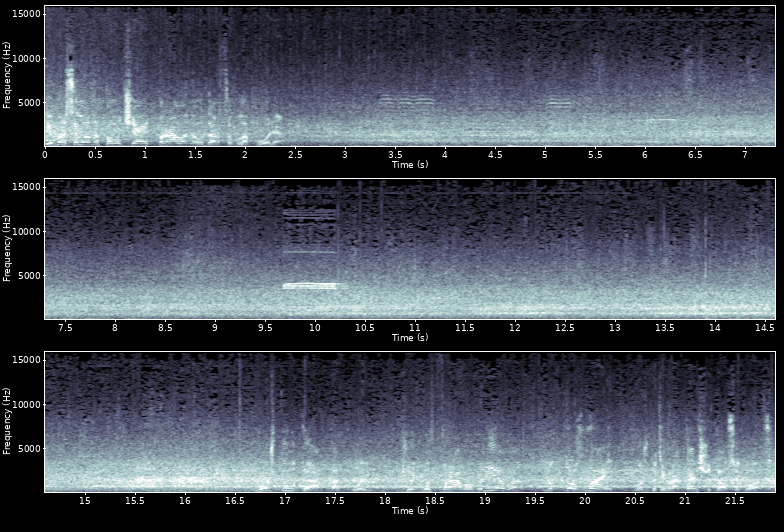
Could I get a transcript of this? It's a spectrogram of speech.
И Барселона получает право на удар с угла поля. Может, и удар такой. Бы вправо-влево. Но кто знает. Может быть, и вратарь считал ситуацию.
